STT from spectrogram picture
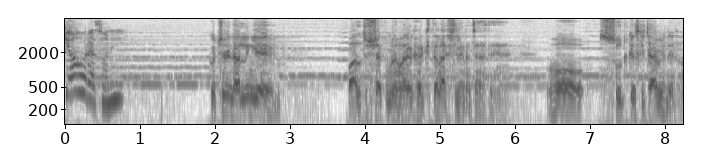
क्या हो रहा है सोनी? कुछ नहीं डार्लिंग ये फालतू शक में हमारे घर की तलाशी लेना चाहते हैं। वो सूटकेस की चाबी दे दो।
